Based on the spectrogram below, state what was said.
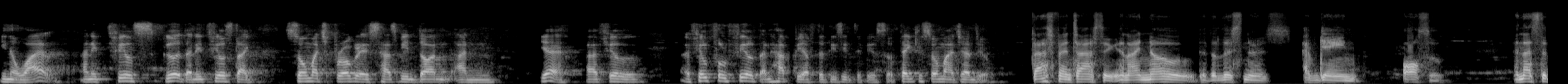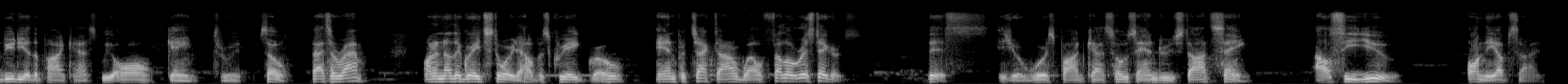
in a while, and it feels good, and it feels like so much progress has been done, and yeah, I feel I feel fulfilled and happy after this interview. So thank you so much, Andrew. That's fantastic, and I know that the listeners have gained also and that's the beauty of the podcast. We all gain through it. So that's a wrap on another great story to help us create, grow, and protect our well fellow risk takers. This is your worst podcast host, Andrew Stotz, saying, I'll see you on the upside.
